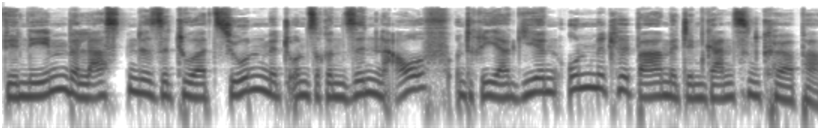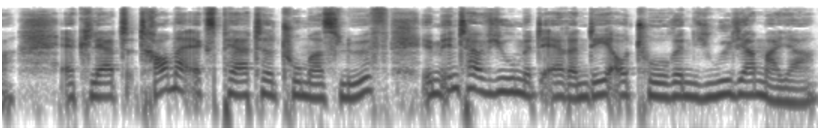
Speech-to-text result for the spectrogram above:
Wir nehmen belastende Situationen mit unseren Sinnen auf und reagieren unmittelbar mit dem ganzen Körper, erklärt Traumaexperte Thomas Löw im Interview mit RD-Autorin Julia Meyer.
